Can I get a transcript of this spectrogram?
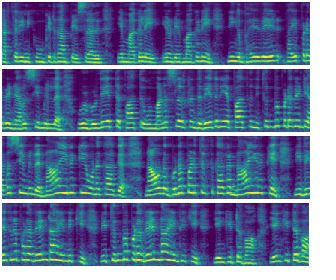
கர்த்தர் இன்னைக்கு உங்ககிட்ட தான் பேசுகிறாரு என் மகளே என்னுடைய மகனே நீங்கள் பயவே பயப்பட வேண்டிய அவசியம் இல்லை. உன் ஹிருதயத்தை பார்த்து உன் மனசில் இருக்கிற அந்த வேதனையை பார்த்து நீ துன்பப்பட வேண்டிய அவசியம் இல்லை. நான் இருக்கேன் உனக்காக. நான் உன்னை குணப்படுத்துறதுக்காக நான் இருக்கேன். நீ வேதனைப்பட வேண்டாம் இன்னைக்கு. நீ துன்பப்பட வேண்டாம் இன்னைக்கு. என்கிட்ட வா என்கிட்ட வா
